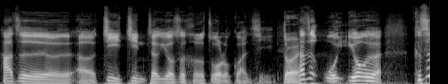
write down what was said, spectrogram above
它是呃既竞争又是合作的关系。对，但是我有可是。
